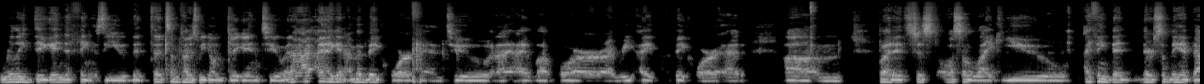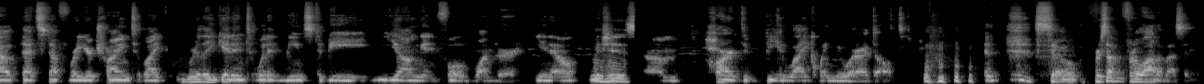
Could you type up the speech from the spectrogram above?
really dig into things that you that, that sometimes we don't dig into. And I, I again, I'm a big horror fan too, and I, I love horror. I read I, a big horror head, um, but it's just also like you. I think that there's something about that stuff where you're trying to like really get into what it means to be young and full of wonder, you know, which mm-hmm. is um, hard to be like when you were adult. so for some, for a lot of us anyway.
